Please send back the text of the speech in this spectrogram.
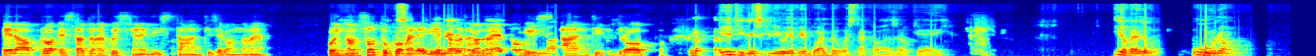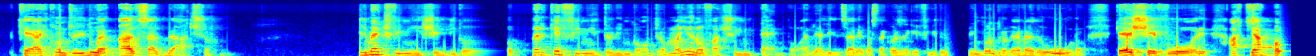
Era pro- è stata una questione di istanti, secondo me. Poi non so tu come l'hai visto, però secondo me è proprio istanti di troppo. Io ti descrivo, io che guardo questa cosa, ok? Io vedo uno che al conto di due alza il braccio. Il match finisce e dico perché è finito l'incontro? Ma io non faccio in tempo a realizzare questa cosa che è finito l'incontro che vedo uno che esce fuori, acchiappa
